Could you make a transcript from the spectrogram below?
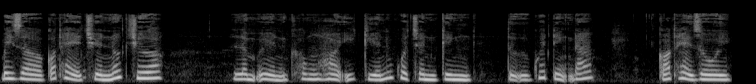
Bây giờ có thể truyền nước chưa? Lâm Uyển không hỏi ý kiến của Trần Kình, tự quyết định đáp. Có thể rồi.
